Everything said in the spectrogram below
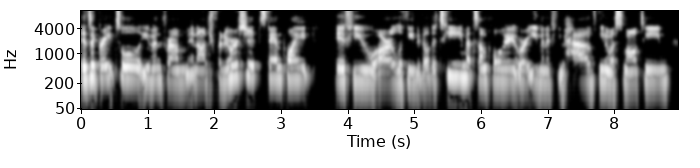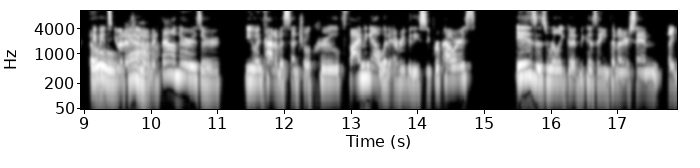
It's a great tool, even from an entrepreneurship standpoint if you are looking to build a team at some point, or even if you have, you know, a small team, maybe oh, it's you oh, and yeah. a few other founders or you and kind of a central crew, finding out what everybody's superpowers is is really good because then you can understand like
